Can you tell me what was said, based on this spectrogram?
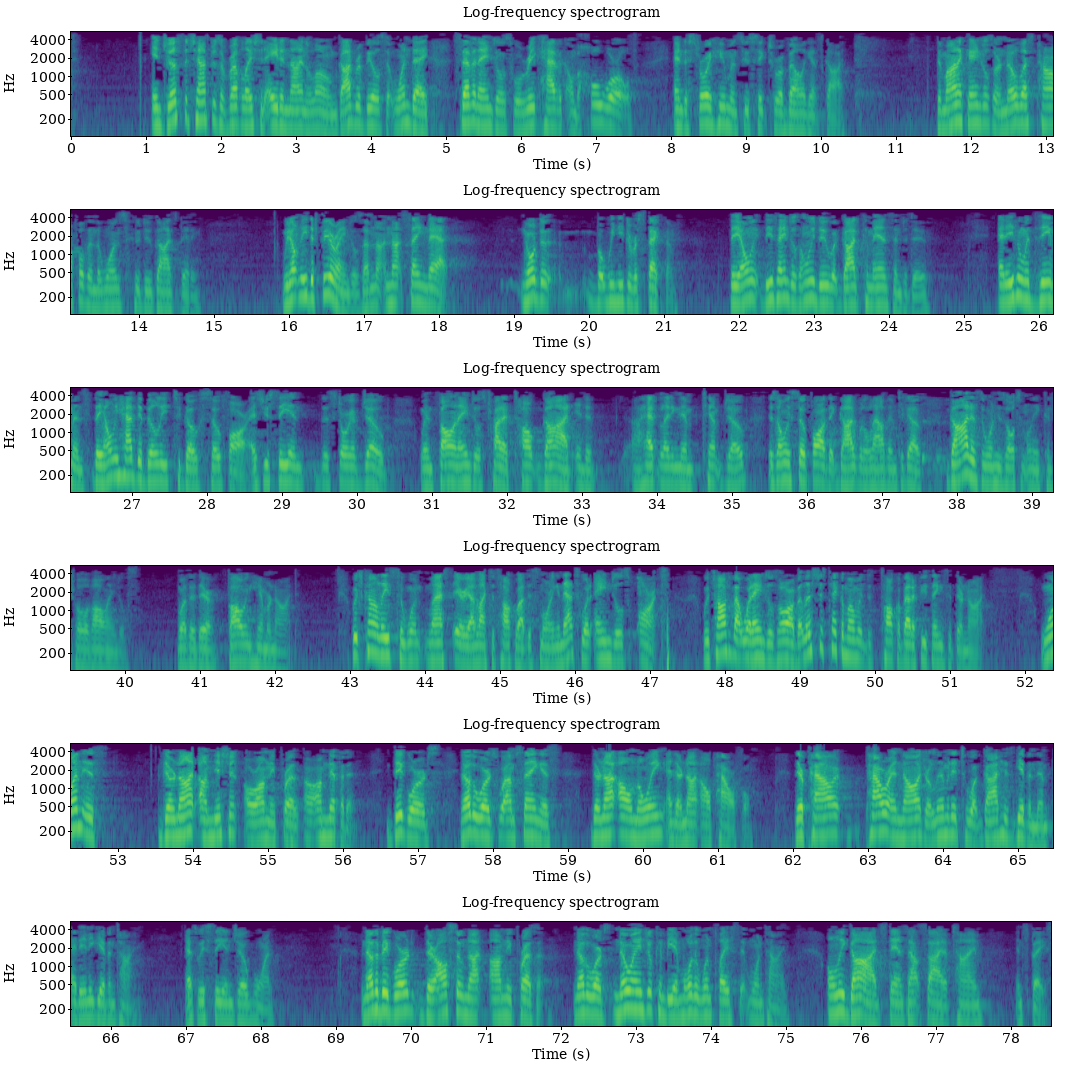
In just the chapters of Revelation 8 and 9 alone, God reveals that one day seven angels will wreak havoc on the whole world and destroy humans who seek to rebel against God. Demonic angels are no less powerful than the ones who do God's bidding. We don't need to fear angels. I'm not, I'm not saying that. Nor do, but we need to respect them. They only, these angels only do what God commands them to do. And even with demons, they only have the ability to go so far. As you see in the story of Job, when fallen angels try to talk God into uh, letting them tempt Job, there's only so far that God would allow them to go. God is the one who's ultimately in control of all angels, whether they're following Him or not. Which kind of leads to one last area I'd like to talk about this morning, and that's what angels aren't. We've talked about what angels are, but let's just take a moment to talk about a few things that they're not. One is they're not omniscient or, or omnipotent. Big words. In other words, what I'm saying is they're not all knowing and they're not all powerful. Their power, power and knowledge are limited to what God has given them at any given time, as we see in Job 1. Another big word, they're also not omnipresent. In other words, no angel can be in more than one place at one time. Only God stands outside of time and space.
